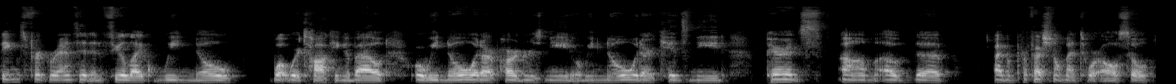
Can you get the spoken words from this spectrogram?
things for granted and feel like we know what we're talking about, or we know what our partners need, or we know what our kids need. Parents um, of the, I'm a professional mentor also.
